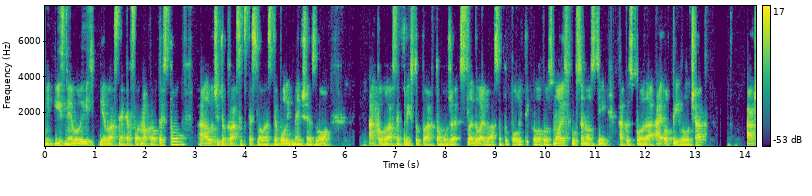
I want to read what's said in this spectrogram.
ísť nevoliť je vlastne nejaká forma protestu, alebo či to klasické slovenské voliť menšie zlo, ako vlastne pristupovať k tomu, že sledovať vlastne tú politiku, lebo z mojej skúsenosti, ako si povedal, aj od tých vlčat až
